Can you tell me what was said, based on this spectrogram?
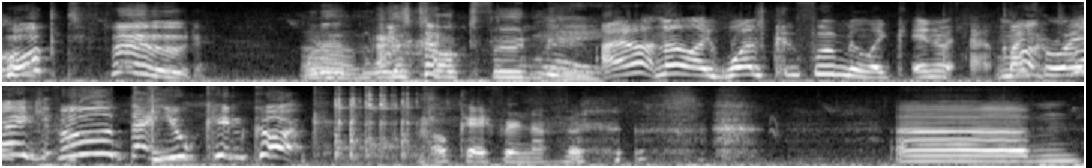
Cooked food. What, is, what does cooked food mean? I don't know. Like what's cooked food mean? Like in a microwave? Cooked food that you can cook. Okay, fair enough. um,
